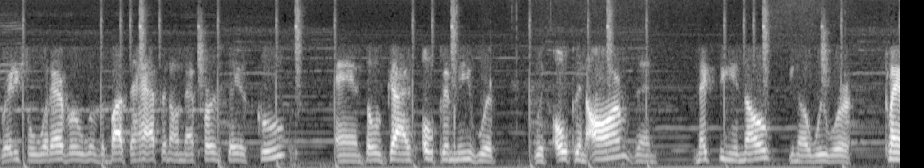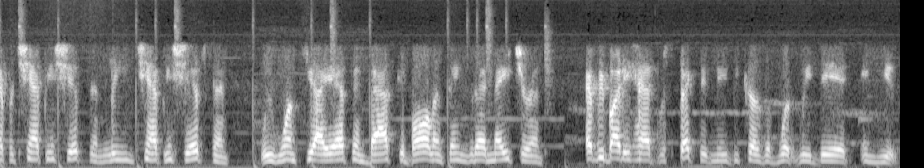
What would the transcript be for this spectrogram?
ready for whatever was about to happen on that first day of school and those guys opened me with with open arms and next thing you know you know we were playing for championships and league championships and we won CIF in basketball and things of that nature and everybody had respected me because of what we did in youth.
